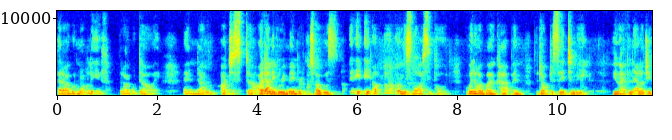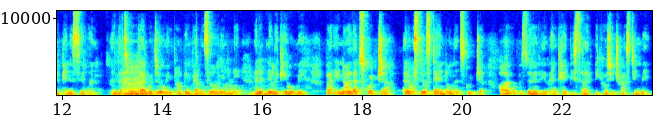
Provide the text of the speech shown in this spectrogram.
that I would not live, that I would die. And um, I just, uh, I don't even remember it because I was on this life support. But when I woke up and the doctor said to me, you have an allergy to penicillin. And that's what they ah. were doing, pumping penicillin into me, and it nearly killed me. But you know, that scripture, and I still stand on that scripture I will preserve you and keep you safe because you trust in me.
